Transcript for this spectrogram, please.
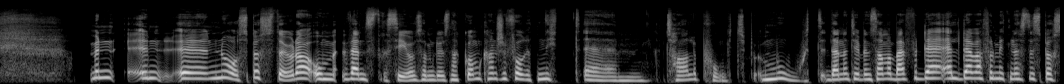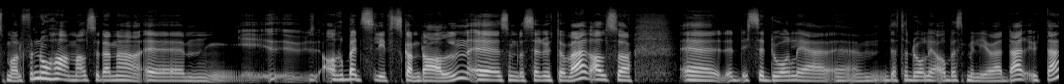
Men eh, nå spørs det jo da om venstresida, som du snakker om, kanskje får et nytt eh, talepunkt mot denne typen samarbeid. For det, det er i hvert fall mitt neste spørsmål. For nå har vi altså denne eh, arbeidslivsskandalen, eh, som det ser ut til å være. Altså eh, dårlige, eh, dette dårlige arbeidsmiljøet der ute.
